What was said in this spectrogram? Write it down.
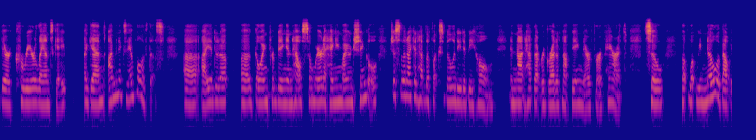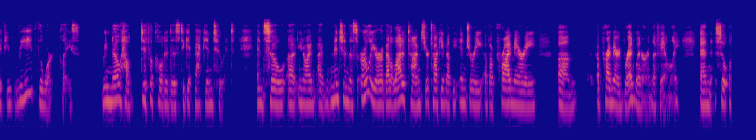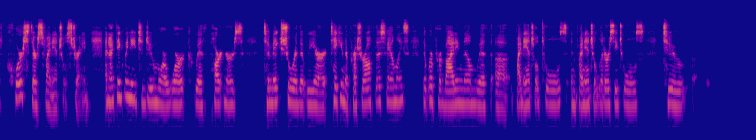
their career landscape. Again, I'm an example of this. Uh, I ended up uh, going from being in house somewhere to hanging my own shingle just so that I could have the flexibility to be home and not have that regret of not being there for a parent. So, but what we know about if you leave the workplace, we know how difficult it is to get back into it. And so, uh, you know, I, I, mentioned this earlier about a lot of times you're talking about the injury of a primary, um, a primary breadwinner in the family, and so of course there's financial strain. And I think we need to do more work with partners to make sure that we are taking the pressure off those families, that we're providing them with uh, financial tools and financial literacy tools to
